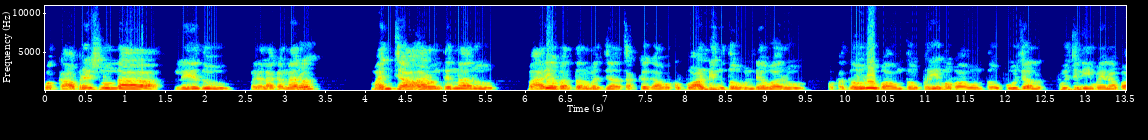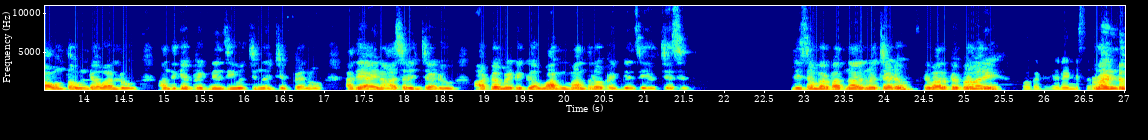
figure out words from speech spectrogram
ఒక ఆపరేషన్ ఉందా? లేదు. మరి ఎలా కన్నారు మంచి ఆహారం తిన్నారు. భార్యాభర్తల మధ్య చక్కగా ఒక బాండింగ్తో ఉండేవారు. ఒక గౌరవ భావంతో ప్రేమ భావంతో పూజలు పూజనీయమైన భావంతో ఉండేవాళ్ళు. అందుకే ప్రెగ్నెన్సీ వచ్చిందని చెప్పాను. అదే ఆయన ఆచరించాడు. ఆటోమేటిక్గా వన్ మంత్లో ప్రెగ్నెన్సీ వచ్చేసింది. డిసెంబర్ పద్నాలుగున వచ్చాడు. ఇవాళ ఫిబ్రవరి ఒకటి రెండు రెండు.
